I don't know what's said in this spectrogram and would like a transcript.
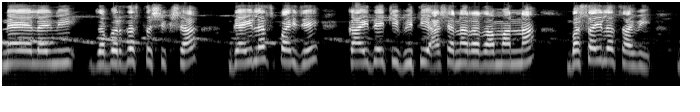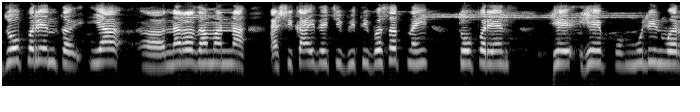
न्यायालयाने जबरदस्त शिक्षा द्यायलाच पाहिजे. कायद्याची भीती अशा नराधामांना बसायलाच हवी. जोपर्यंत या नराधामांना अशी कायद्याची भीती बसत नाही तोपर्यंत हे हे मुलींवर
